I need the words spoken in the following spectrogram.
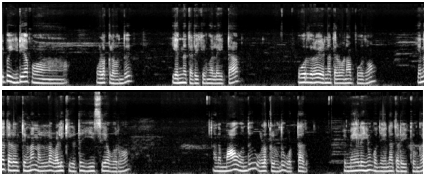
இப்போ இடியாப்பம் உலக்கில் வந்து எண்ணெய் தடவிக்கோங்க லைட்டாக ஒரு தடவை எண்ணெய் தடவினா போதும். எண்ணெய் தடவிட்டிங்கன்னா நல்லா வழுக்கிக்கிட்டு ஈஸியாக வரும். அந்த மாவு வந்து உலக்கில் வந்து ஒட்டாது. இப்போ மேலேயும் கொஞ்சம் எண்ணெய் தடவிக்கோங்க.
